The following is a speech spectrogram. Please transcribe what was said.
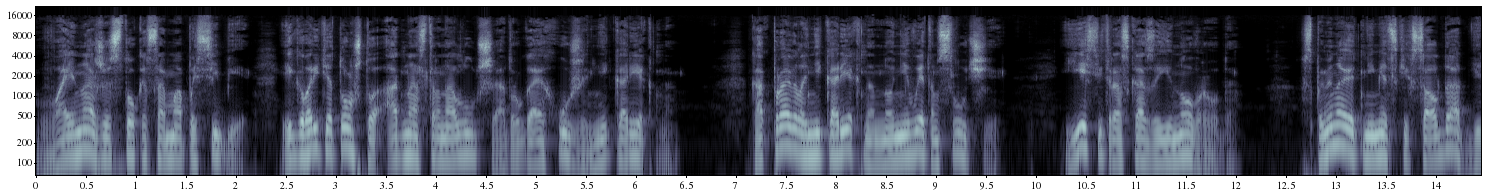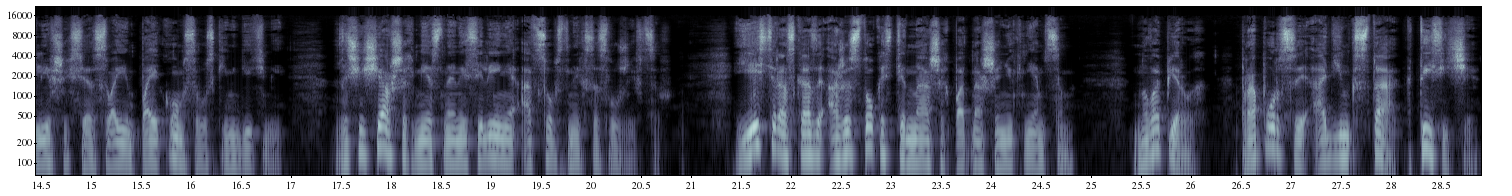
Война жестока сама по себе, и говорить о том, что одна страна лучше, а другая хуже, некорректно. Как правило, некорректно, но не в этом случае. Есть ведь рассказы иного рода. Вспоминают немецких солдат, делившихся своим пайком с русскими детьми, защищавших местное население от собственных сослуживцев. Есть рассказы о жестокости наших по отношению к немцам. Но, во-первых, пропорции 1 к 100, к 1000,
